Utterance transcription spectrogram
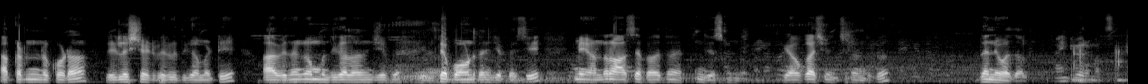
అక్కడ నుండి కూడా రియల్ ఎస్టేట్ పెరుగుతుంది కాబట్టి ఆ విధంగా ముందుకెళ్ళాలని చెప్పి వెళ్తే బాగుంటుందని చెప్పేసి మేము అందరం ఆశాభావితం వ్యక్తం చేసుకున్నాం. ఈ అవకాశం ఇచ్చినందుకు ధన్యవాదాలు. Thank you very much sir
